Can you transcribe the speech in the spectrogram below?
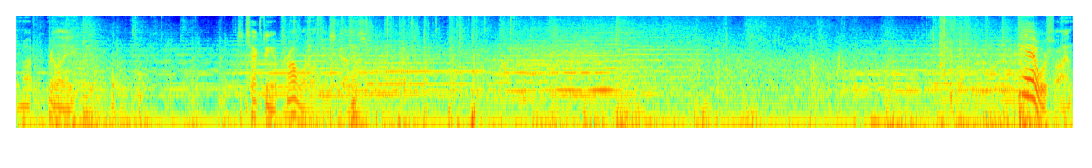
I'm not really detecting a problem with these guys. Yeah, we're fine.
